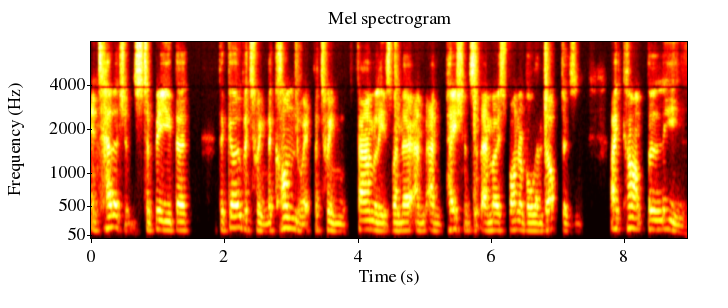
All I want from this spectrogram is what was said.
intelligence to be the the go-between, the conduit between families when they're and, and patients at their most vulnerable and doctors. I can't believe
